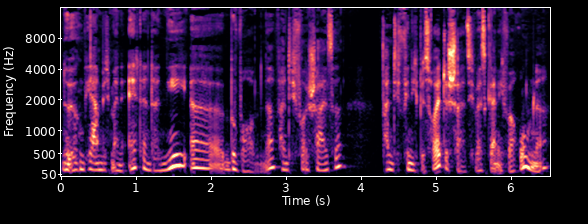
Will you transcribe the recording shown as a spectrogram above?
Nur irgendwie haben mich meine Eltern da nie äh, beworben. Ne? Fand ich voll scheiße. Fand ich, finde ich bis heute scheiße. Ich weiß gar nicht warum, ne?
